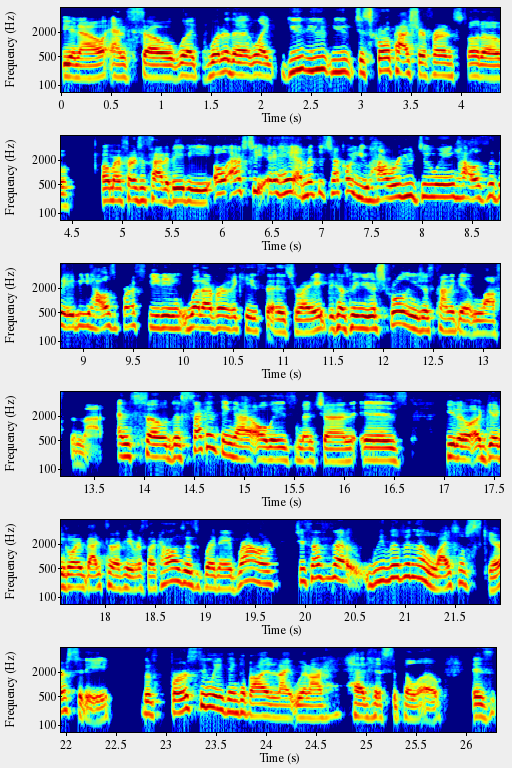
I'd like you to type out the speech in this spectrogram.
you know and so like what are the like you you you just scroll past your friend's photo oh, my friend just had a baby. Oh, actually, eh, hey, I meant to check on you. How are you doing? How's the baby? How's breastfeeding? Whatever the case is, right? Because when you're scrolling, you just kind of get lost in that. And so the second thing I always mention is, you know, again, going back to my favorite psychologist, Brene Brown, she says that we live in a life of scarcity. The first thing we think about at night when our head hits the pillow is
